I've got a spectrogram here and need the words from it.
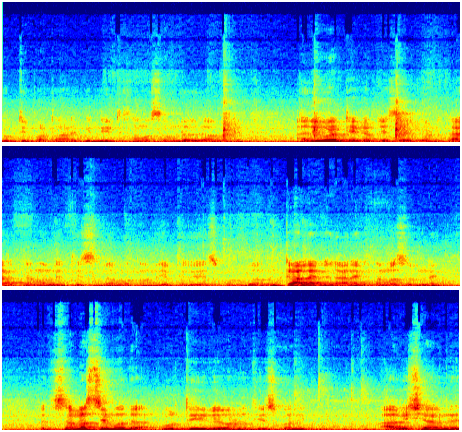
గుర్తి పట్టణానికి నీటి సమస్య ఉండదు కాబట్టి అది కూడా టేకప్ చేసేటువంటి కార్యక్రమాన్ని తీసుకురాబోతున్నామని చెప్పి తెలియజేసుకుంటూ ఇంకా అలాగే అనేక సమస్యలు ఉన్నాయి. ప్రతి సమస్య మీద పూర్తి వివరణ తీసుకొని ఆ విషయాల మీద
